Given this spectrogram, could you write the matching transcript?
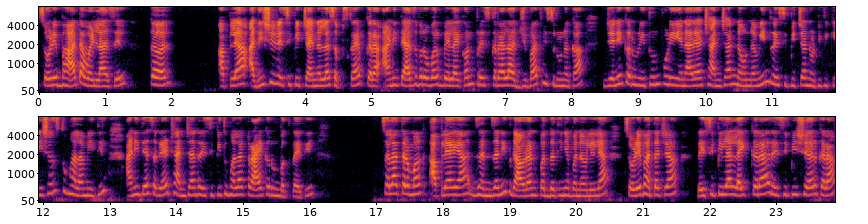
सोडे भात आवडला असेल तर आपल्या आदिशी रेसिपी चॅनलला सबस्क्राईब करा आणि त्याचबरोबर बेल आयकॉन प्रेस करायला अजिबात विसरू नका. जेणेकरून इथून पुढे येणाऱ्या छान छान नवनवीन रेसिपीच्या नोटिफिकेशन्स तुम्हाला मिळतील आणि त्या सगळ्या छान छान रेसिपी तुम्हाला ट्राय करून बघता येतील. चला तर मग आपल्या या झणझणीत गावरान पद्धतीने बनवलेल्या सोडे भाताच्या रेसिपीला लाईक करा रेसिपी शेअर करा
